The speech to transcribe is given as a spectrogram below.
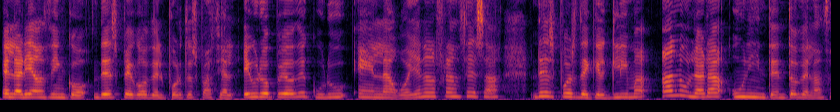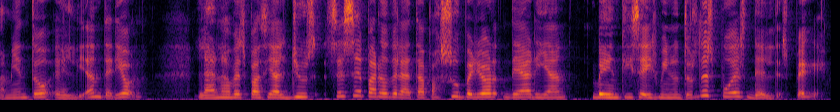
El Ariane 5 despegó del puerto espacial europeo de Kourou en la Guayana francesa después de que el clima anulara un intento de lanzamiento el día anterior. La nave espacial JUICE se separó de la etapa superior de Ariane 26 minutos después del despegue.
